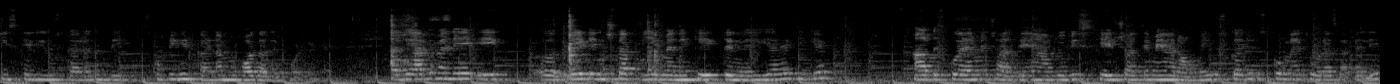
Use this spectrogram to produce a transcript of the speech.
चीज़ के लिए यूज़ कर रहे हो तो उसको प्री हीट करना बहुत ज़्यादा इम्पोर्टेंट है। अब यहाँ पे मैंने एक एट इंच का ये मैंने केक टिन ले लिया है, ठीक है? आप इसको एयर में चाहते हैं आप जो भी शेप चाहते हैं मैं अराउंड में यूज़ कर रही हूँ इसको मैं थोड़ा सा पहले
